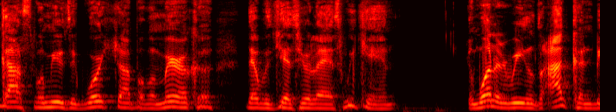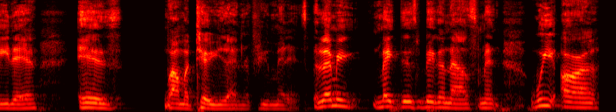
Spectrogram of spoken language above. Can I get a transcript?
Gospel Music Workshop of America that was just here last weekend. And one of the reasons I couldn't be there is, well, I'm going to tell you that in a few minutes. But let me make this big announcement. We are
